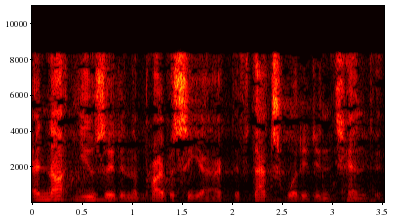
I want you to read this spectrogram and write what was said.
and not use it in the Privacy Act if that's what it intended.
